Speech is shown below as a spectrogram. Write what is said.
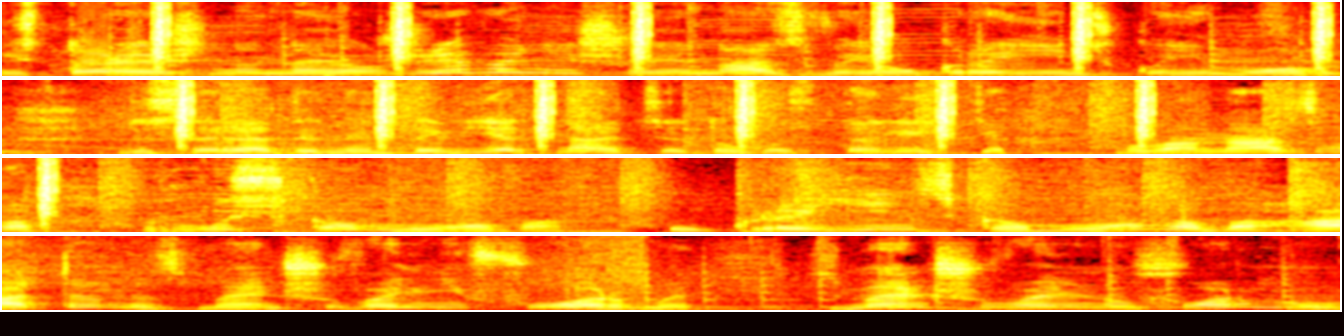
Історично найуживанішою назвою української мови до середини 19 століття була назва Руська мова. Українська мова багата на зменшувальні форми. Зменшувальну форму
